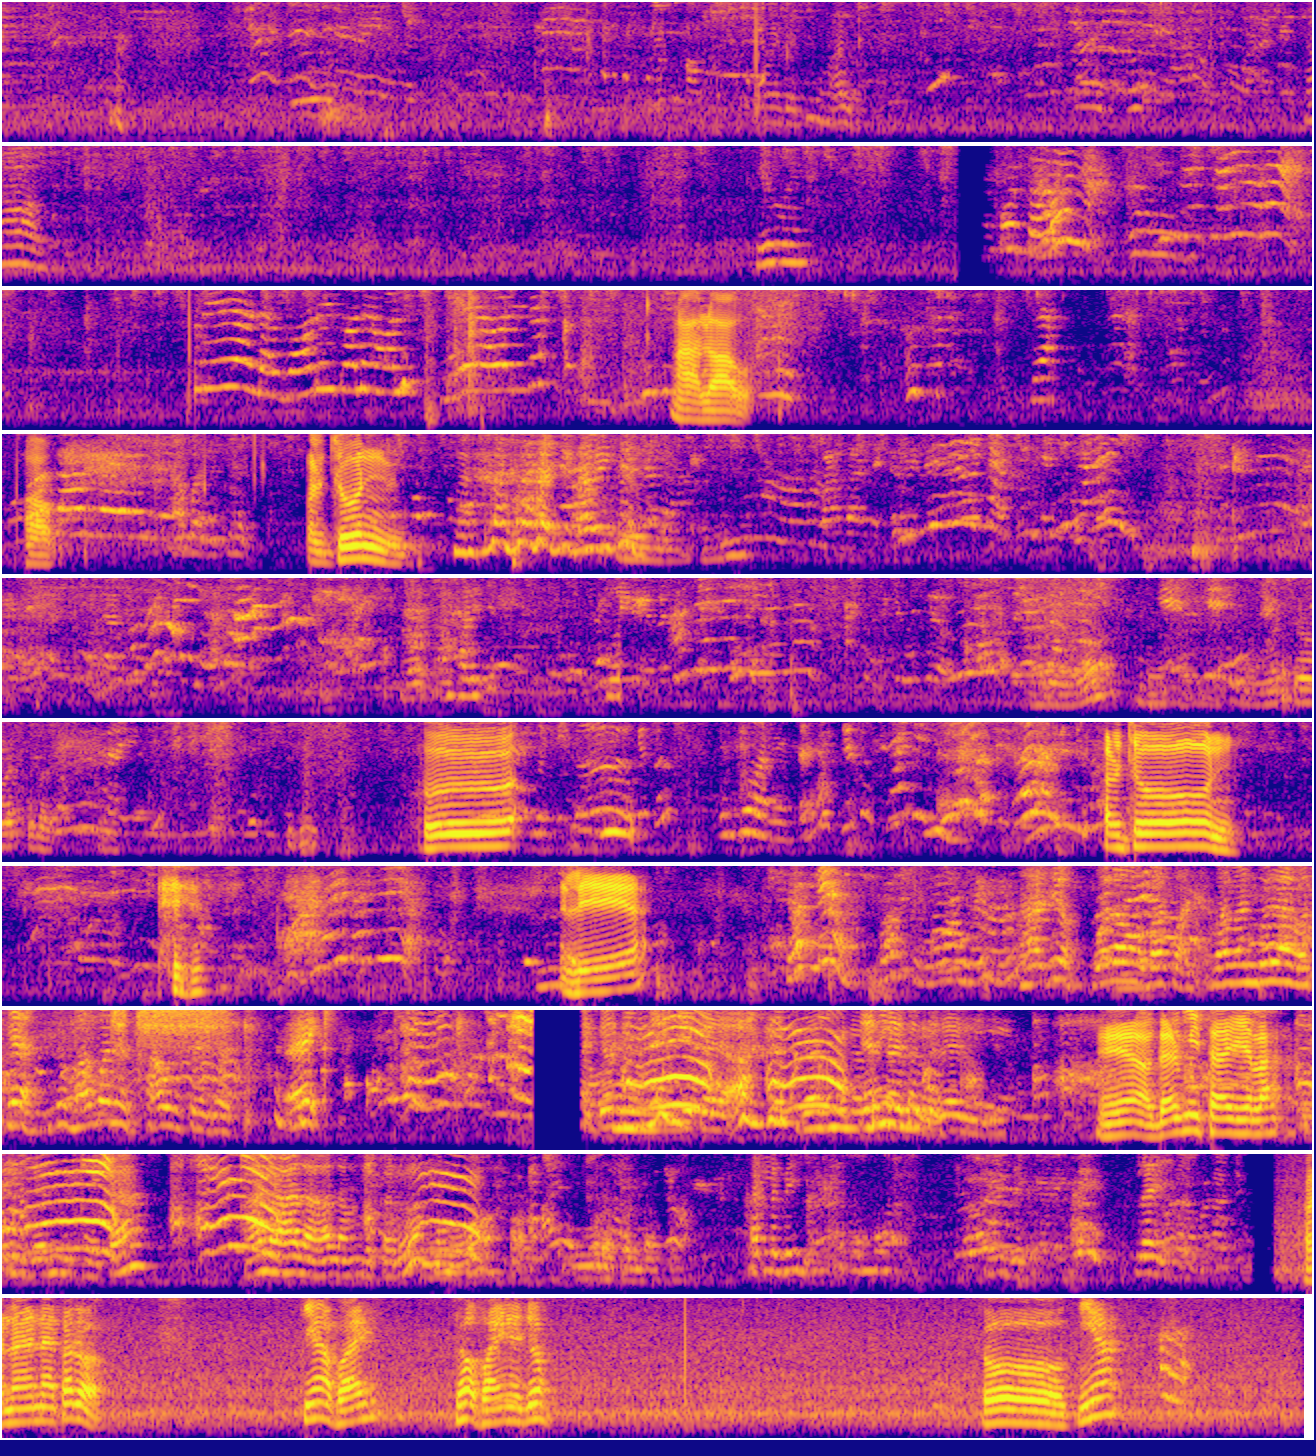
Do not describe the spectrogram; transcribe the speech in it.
હાલો આવો. આવો. અર્જુન. હું અર્જુન લે હા જો બોલાવો બાપા બાબાને બોલાવો કે જો બાબાને ખાવું છે જો એય ગરમી નહીં ગયા એટલે તો રેડી એ ગરમી થાય એલા ગરમી થાય કા હાલો હાલો હાલો આમ તો કરો ખાટલે બેસી અને એના કરો. ક્યાં ભાઈ? જો ભાઈને જો. ઓ ક્યાં?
